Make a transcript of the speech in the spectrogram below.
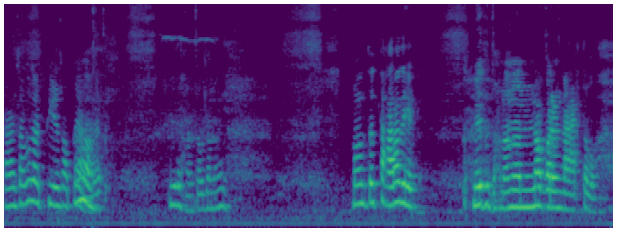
खान सक्छ पिरो सबै पिरो खान सक्दैनौँ कि? मलाई त तारा देखेँ मेरो त धन नकरेन्ट लागेको त भयो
